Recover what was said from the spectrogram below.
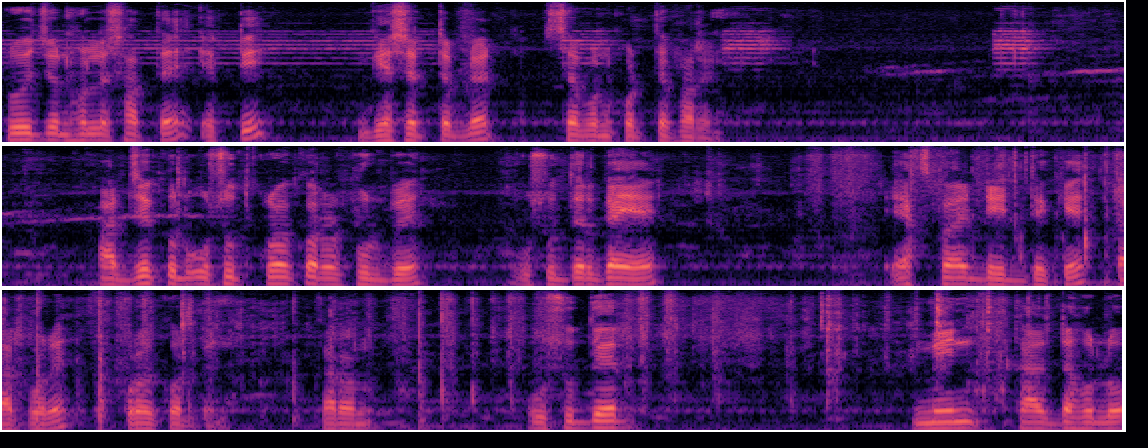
প্রয়োজন হলে সাথে একটি গ্যাসের ট্যাবলেট সেবন করতে পারেন। আর যে কোনো ওষুধ ক্রয় করার পূর্বে ওষুধের গায়ে এক্সপায়ার ডেট দেখে তারপরে ক্রয় করবেন। কারণ ওষুধের মেইন কাজটা হলো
